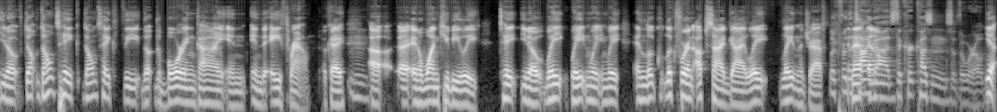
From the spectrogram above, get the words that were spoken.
you know don't don't take don't take the the, the boring guy in in the eighth round okay Mhm. uh, uh in a one qb league take you know wait wait and wait and wait and look look for an upside guy late late in the draft Look for the And tie gods, the Kirk Cousins of the world. Yeah.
